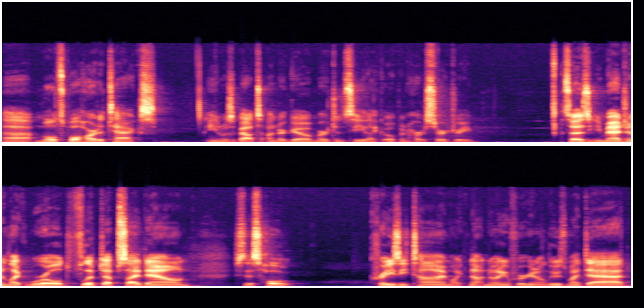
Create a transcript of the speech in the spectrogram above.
uh, multiple heart attacks and was about to undergo emergency like open heart surgery. So as you imagine, like world flipped upside down. This whole crazy time, like not knowing if we are gonna lose my dad,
